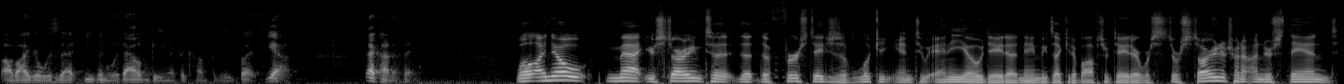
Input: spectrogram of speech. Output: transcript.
Bob Iger was that even without being at the company. But yeah, that kind of thing. Well, I know, Matt, you're starting to the, the first stages of looking into NEO data, named executive officer data. We're, we're starting to try to understand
